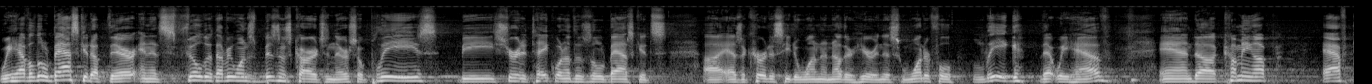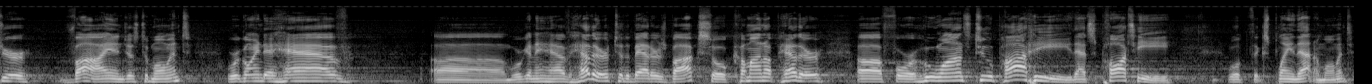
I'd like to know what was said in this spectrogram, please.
We have a little basket up there, and it's filled with everyone's business cards in there, so please be sure to take one of those little baskets uh, as a courtesy to one another here in this wonderful league that we have. And uh, coming up after Vi in just a moment. We're going to have uh, we're going to have Heather to the batter's box. So come on up, Heather, uh, for Who Wants to Pawty. That's potty. We'll explain that in a moment.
